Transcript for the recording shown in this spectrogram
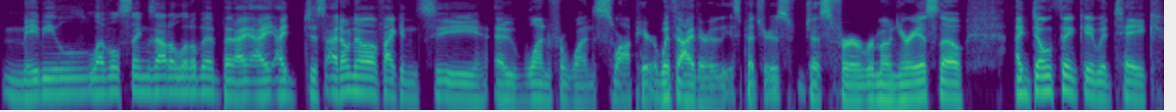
maybe levels things out a little bit, but I, I, I just I don't know if I can see a one for one swap here with either of these pitchers just for Ramon Urias, though. I don't think it would take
